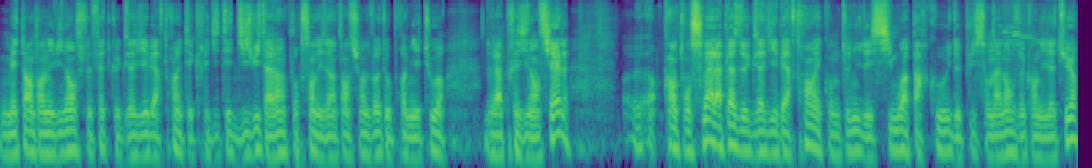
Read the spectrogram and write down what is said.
mettant en évidence le fait que Xavier Bertrand était crédité de 18 à 20% des intentions de vote au premier tour de la présidentielle. Euh, quand on se met à la place de Xavier Bertrand et compte tenu des six mois parcourus depuis son annonce de candidature,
